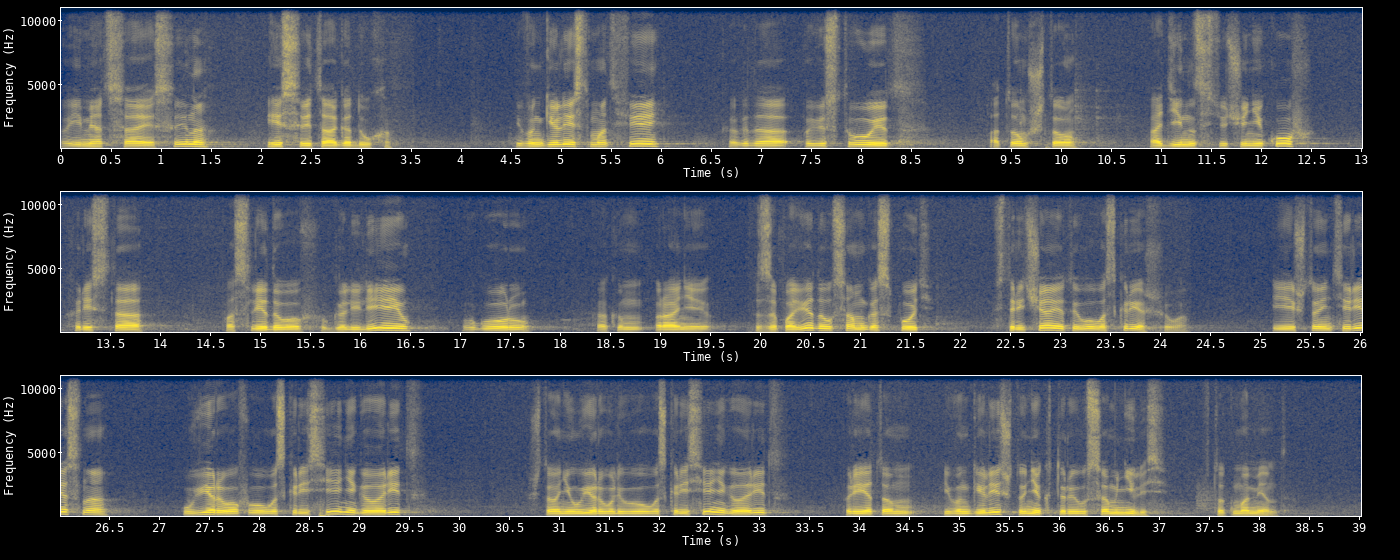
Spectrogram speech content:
Во имя Отца и Сына и Святаго Духа. Евангелист Матфей, когда повествует о том, что одиннадцать учеников Христа, последовав в Галилею, в гору, как им ранее заповедал сам Господь, встречают его воскресшего. И что интересно, уверовав в его воскресение, говорит – что они уверовали в его воскресение, говорит при этом евангелист, что некоторые усомнились в тот момент.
